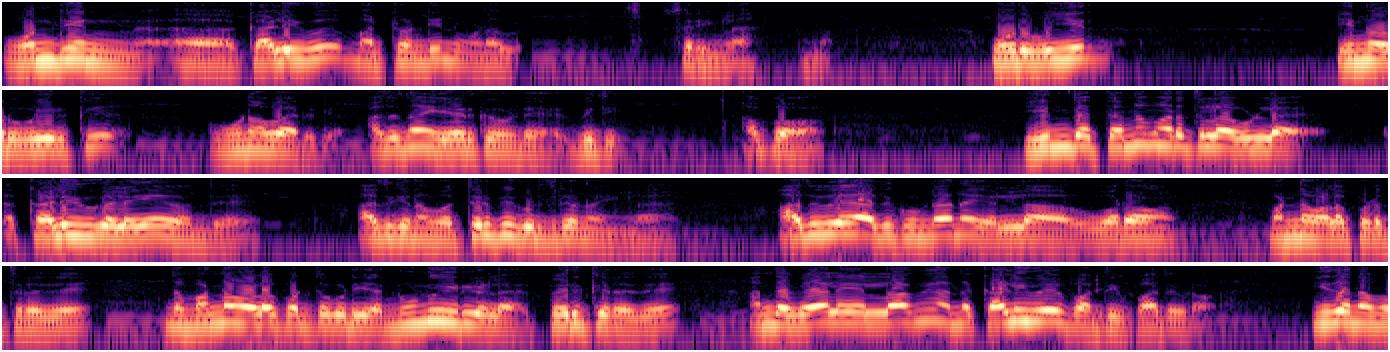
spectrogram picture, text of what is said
ஒன்றின் கழிவு மற்றொன்றின் உணவு. சரிங்களா? ஆமாம் ஒரு உயிர் இன்னொரு உயிருக்கு உணவாக இருக்குது அதுதான் இயற்கையுடைய விதி. அப்போது இந்த தென்னை மரத்தில் உள்ள கழிவுகளையே வந்து அதுக்கு நம்ம திருப்பி கொடுத்துட்டோன்னு வைங்களேன். அதுவே அதுக்கு உண்டான எல்லா உரம் மண்ணை வளப்படுத்துறது இந்த மண்ணை வளப்படுத்தக்கூடிய நுண்ணுயிர்களை பெருக்கிறது அந்த வேலையை எல்லாமே அந்த கழிவே பார்த்து பார்த்துக்கிடும் இதை நம்ம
